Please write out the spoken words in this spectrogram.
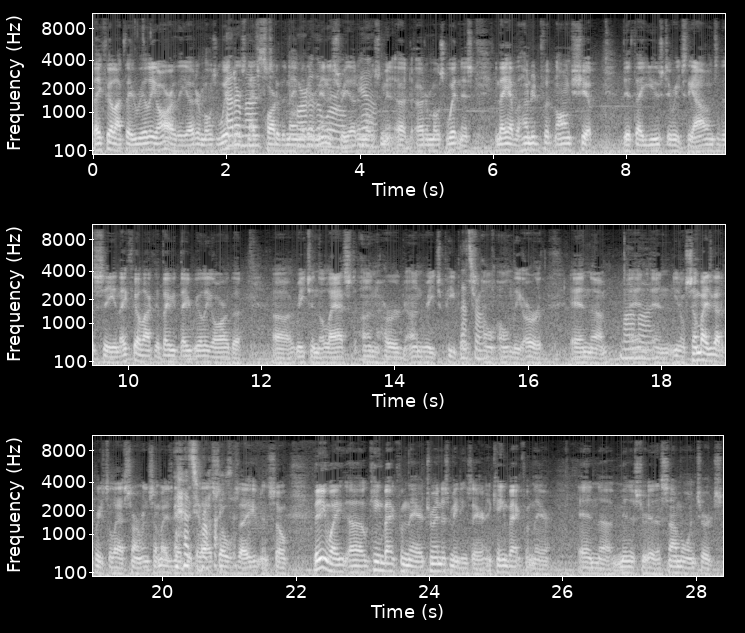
They feel like they really are the uttermost witness. Uttermost that's part of the name of their of the ministry, world, uttermost, yeah. uh, uttermost witness. And they have a hundred foot long ship that they use to reach the islands of the sea, and they feel like that they they really are the uh, reaching the last unheard, unreached peoples That's right. on, on the earth. And um, My, and, my. and you know somebody's got to preach the last sermon, somebody's got to get the last soul saved, and so. But anyway, uh, we came back from there. Tremendous meetings there, and came back from there and uh, ministered at a Samoan church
